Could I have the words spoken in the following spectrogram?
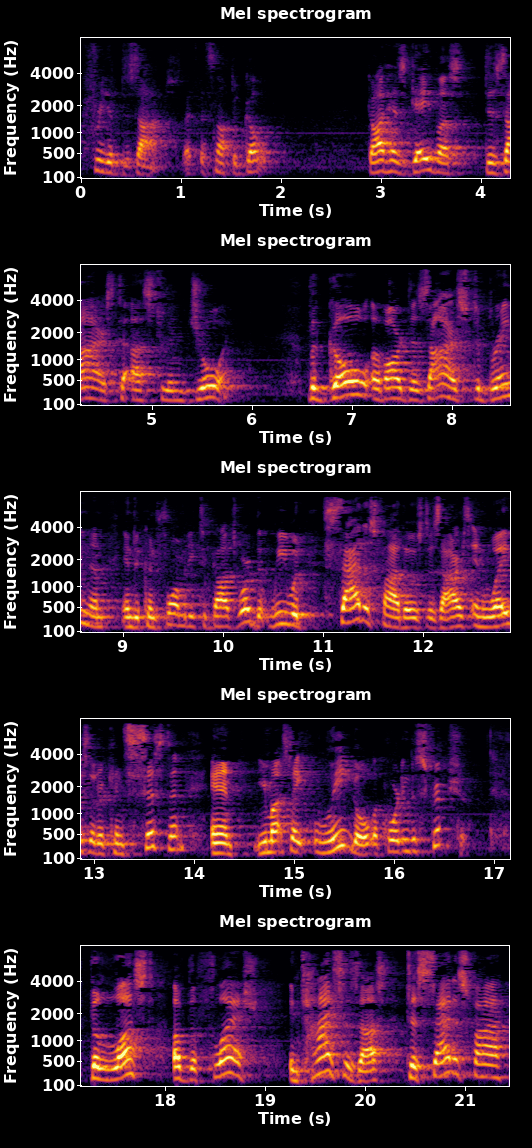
free of desires. That's not the goal. God has gave us desires to us to enjoy. The goal of our desires to bring them into conformity to God's Word, that we would satisfy those desires in ways that are consistent and, you might say, legal according to Scripture. The lust of the flesh entices us to satisfy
